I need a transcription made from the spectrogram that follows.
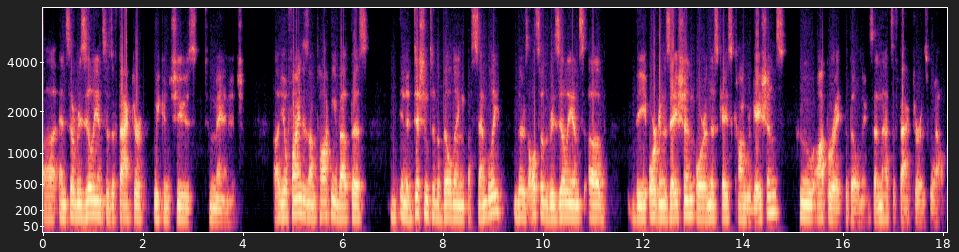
uh, and so resilience is a factor we can choose to manage. Uh, you'll find as I'm talking about this, in addition to the building assembly, there's also the resilience of the organization, or in this case, congregations who operate the buildings, and that's a factor as well.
